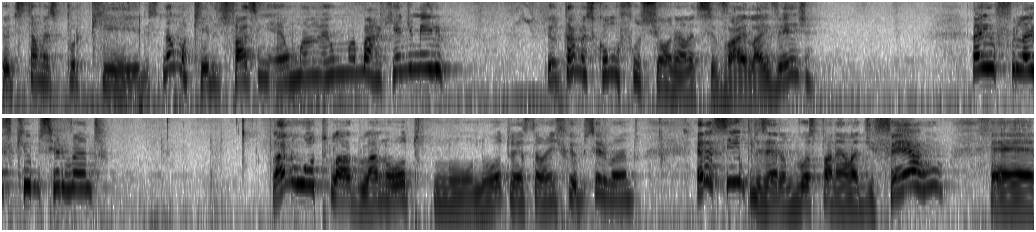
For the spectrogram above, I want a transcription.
Eu disse, tá, mas por quê? Eles, não, aqui eles fazem, é uma, é uma barraquinha de milho. Eu, tá, mas como funciona? Ela disse, vai lá e veja. Aí eu fui lá e fiquei observando. Lá no outro lado, lá no outro, no, no outro restaurante, fiquei observando. Era simples, eram duas panelas de ferro, é,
